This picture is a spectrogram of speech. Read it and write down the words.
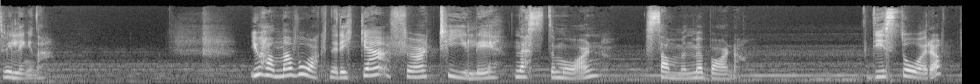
tvillingene. Johanna våkner ikke før tidlig neste morgen sammen med barna. De står opp,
